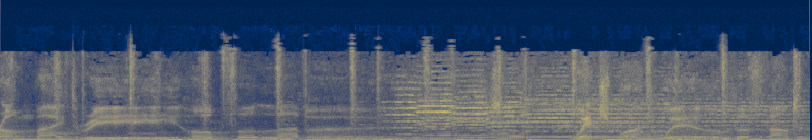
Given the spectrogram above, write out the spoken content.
Thrown by three hopeful lovers, which one will the fountain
